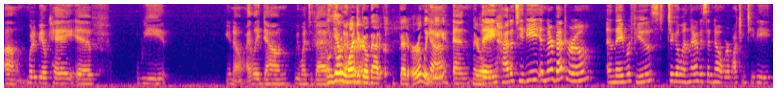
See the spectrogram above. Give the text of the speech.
Um, would it be okay if we, you know, I laid down, we went to bed. Oh yeah, we wanted to go bed bed early. Yeah, and They they, like- had a TV in their bedroom, and they refused to go in there. They said, "No, we're watching TV."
